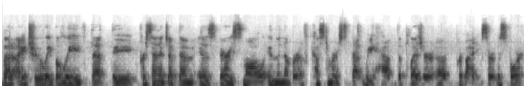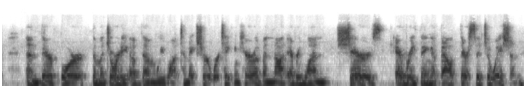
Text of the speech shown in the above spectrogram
but I truly believe that the percentage of them is very small in the number of customers that we have the pleasure of providing service for. And therefore, the majority of them we want to make sure we're taking care of, and not everyone shares everything about their situation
